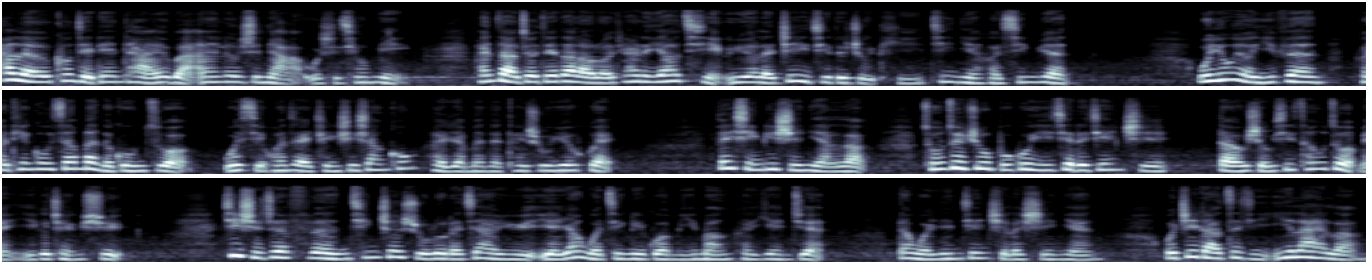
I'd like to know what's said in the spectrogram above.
Hello，空姐电台晚安六十秒，我是秋敏。很早就接到了罗天的邀请，预约了这一期的主题纪念和心愿。我拥有一份和天空相伴的工作，我喜欢在城市上空和人们的特殊约会。飞行第十年了，从最初不顾一切的坚持，到熟悉操作每一个程序。即使这份轻车熟路的驾驭，也让我经历过迷茫和厌倦，但我仍坚持了十年。我知道自己依赖了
